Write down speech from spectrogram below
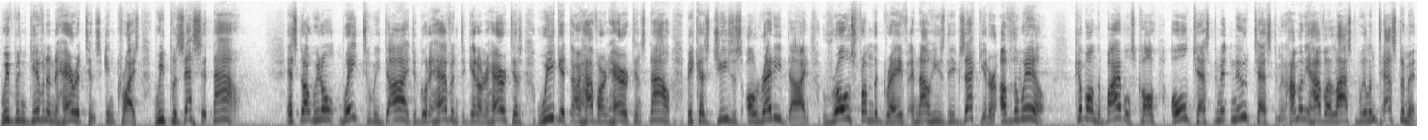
We've been given inheritance in Christ. We possess it now. It's not, we don't wait till we die to go to heaven to get our inheritance. We get to have our inheritance now because Jesus already died, rose from the grave, and now he's the executor of the will. Come on, the Bible's called Old Testament, New Testament. How many have a last will and testament?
